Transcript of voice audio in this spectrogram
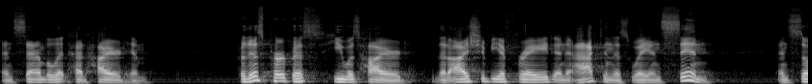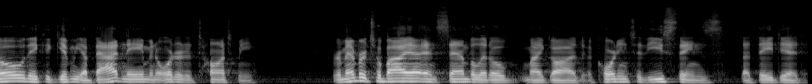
and Sanballat had hired him. For this purpose he was hired, that I should be afraid and act in this way and sin, and so they could give me a bad name in order to taunt me. Remember Tobiah and Sanballat, O my God, according to these things that they did,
